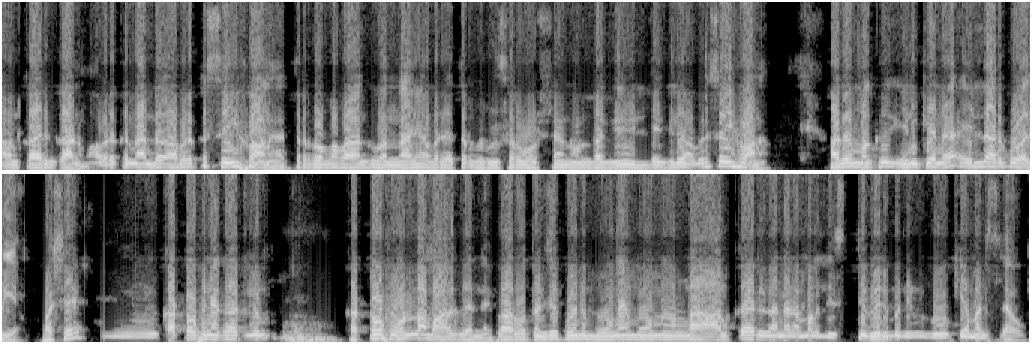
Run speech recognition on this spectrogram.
ആൾക്കാരും കാണും. അവർക്ക് നല്ല അവർക്ക് സേഫ് ആണ്. എത്രത്തോളം റാങ്ക് വന്നാലും അവർ എത്ര റിസർവേഷൻ ഉണ്ടെങ്കിലും ഇല്ലെങ്കിലും അവർ സേഫ് ആണ്. അത് നമുക്ക് എനിക്കല്ല എല്ലാവർക്കും അറിയാം. പക്ഷേ കട്ട് ഓഫിനെക്കാട്ടിലും കട്ട് ഓഫ് ഉള്ള മാർക്ക് തന്നെ. ഇപ്പൊ അറുപത്തഞ്ച് പോയിന്റ് മൂന്ന് മൂന്നുള്ള ആൾക്കാർ തന്നെ നമ്മൾ ലിസ്റ്റ് വരുമ്പോൾ നിങ്ങൾ നോക്കിയാൽ മനസ്സിലാവും.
